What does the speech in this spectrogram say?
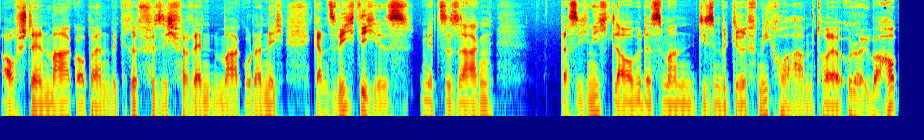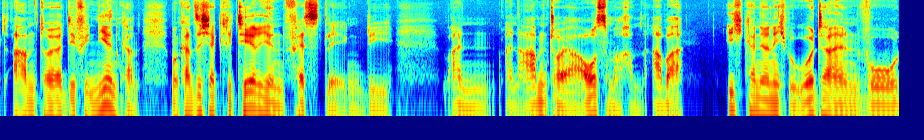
aufstellen mag, ob er einen Begriff für sich verwenden mag oder nicht. Ganz wichtig ist mir zu sagen, dass ich nicht glaube, dass man diesen Begriff Mikroabenteuer oder überhaupt Abenteuer definieren kann. Man kann sicher Kriterien festlegen, die ein, ein Abenteuer ausmachen, aber ich kann ja nicht beurteilen, wo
